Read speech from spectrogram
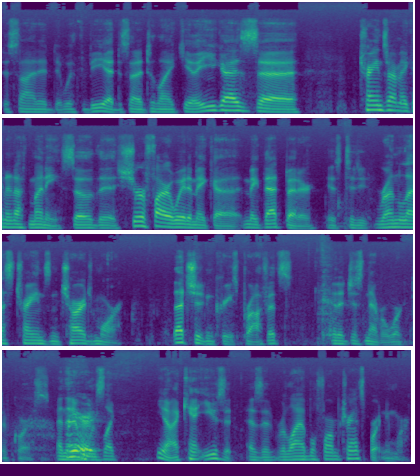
decided with VIA decided to like, you know, you guys. Uh, trains aren't making enough money so the surefire way to make a make that better is to do- run less trains and charge more that should increase profits and it just never worked of course and then Weird. everyone's like you know i can't use it as a reliable form of transport anymore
